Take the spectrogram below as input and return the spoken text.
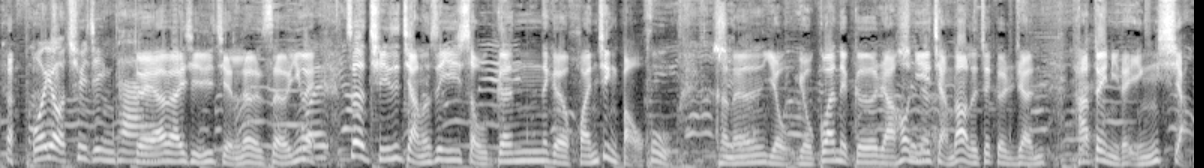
我有去净滩。对，要不要一起去捡垃圾？因为这其实讲的是一首跟那个环境保护可能有有关的歌，然后你也讲到了这个人他对你的影响，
